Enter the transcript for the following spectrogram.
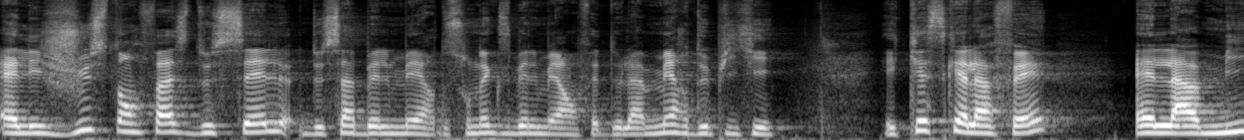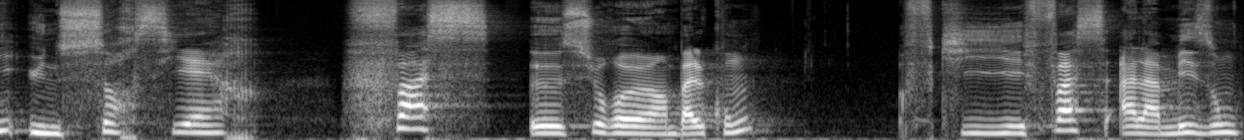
elle est juste en face de celle de sa belle-mère, de son ex-belle-mère en fait, de la mère de Piqué. Et qu'est-ce qu'elle a fait? Elle a mis une sorcière face euh, sur euh, un balcon qui est face à la maison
